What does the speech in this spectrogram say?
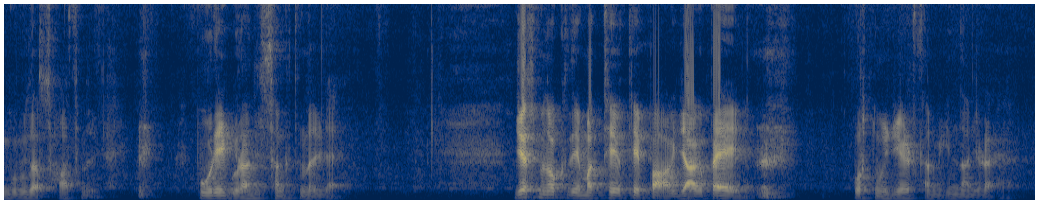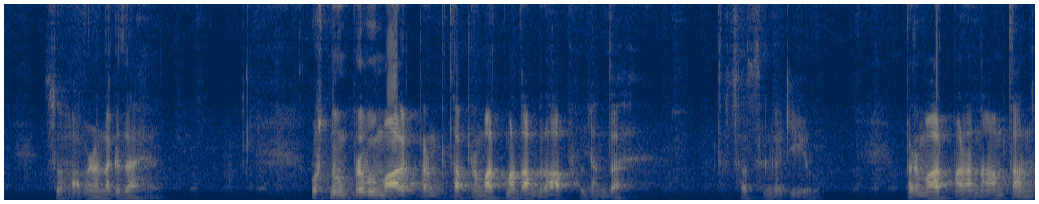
ਗੁਰੂ ਦਾ ਸਾਥ ਮਿਲ ਜਾਏ, ਪੂਰੇ ਗੁਰਾਂ ਦੀ ਸੰਗਤ ਮਿਲ ਜਾਏ। ਜਿਸ ਮਨੁੱਖ ਦੇ ਮੱਥੇ ਉੱਤੇ ਭਾਗ ਜਾਗ ਪਏ, ਉਸ ਨੂੰ ਜੇਠ ਦਾ ਮਹੀਨਾ ਜਿਹੜਾ ਹੈ ਸੁਹਾਵਣਾ ਲੱਗਦਾ ਹੈ। ਉਸ ਨੂੰ ਪ੍ਰਭੂ ਮਾਲਕ ਪਰਮਪਿਤਾ ਪ੍ਰਮਾਤਮਾ ਦਾ ਮਿਲਾਪ ਹੋ ਜਾਂਦਾ ਹੈ। ਤਾਂ ਸਤ ਸੰਗਤ ਜੀਓ, ਪਰਮਾਤਮਾ ਦਾ ਨਾਮ ਧਨ।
